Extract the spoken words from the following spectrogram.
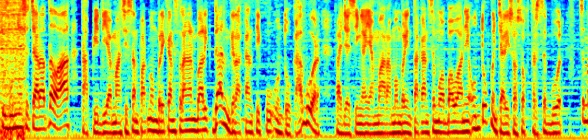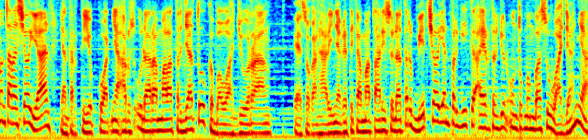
Tubuhnya secara telah, tapi dia masih sempat memberikan serangan balik dan gerakan tipu untuk kabur. Raja Singa yang marah memerintahkan semua bawahannya untuk mencari sosok tersebut. Sementara Shoyan, yang tertiup kuatnya arus udara malah terjatuh ke bawah jurang. Keesokan harinya ketika matahari sudah terbit, Shoyan pergi ke air terjun untuk membasuh wajahnya.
